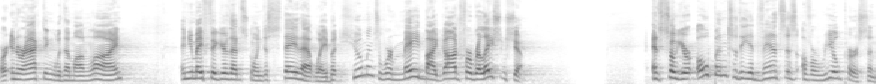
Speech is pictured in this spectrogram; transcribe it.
or interacting with them online. And you may figure that it's going to stay that way. But humans were made by God for relationship. And so you're open to the advances of a real person,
